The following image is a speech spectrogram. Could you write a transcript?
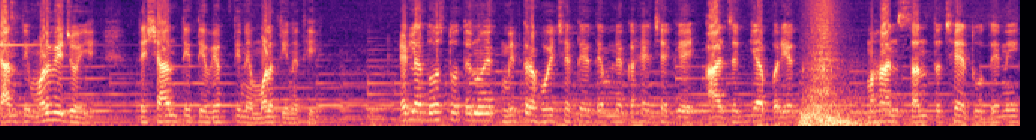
શાંતિ મળવી જોઈએ, તે શાંતિ તે વ્યક્તિને મળતી નથી. એટલે દોસ્તો, તેનો એક મિત્ર હોય છે, તે તેમને કહે છે કે આ જગ્યા પર એક મહાન સંત છે, તું તેની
